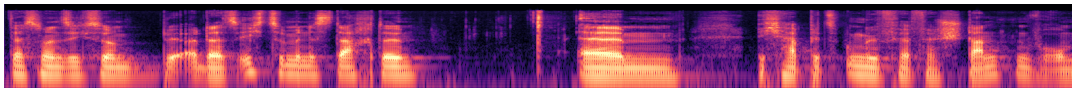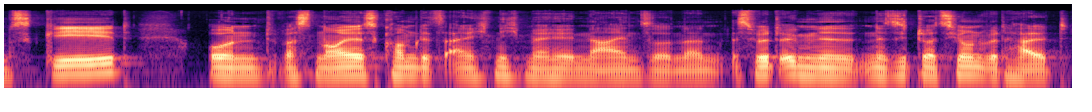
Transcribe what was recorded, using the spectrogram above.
dass man sich so, dass ich zumindest dachte, ähm, ich habe jetzt ungefähr verstanden, worum es geht und was Neues kommt jetzt eigentlich nicht mehr hinein, sondern es wird irgendeine eine Situation wird halt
